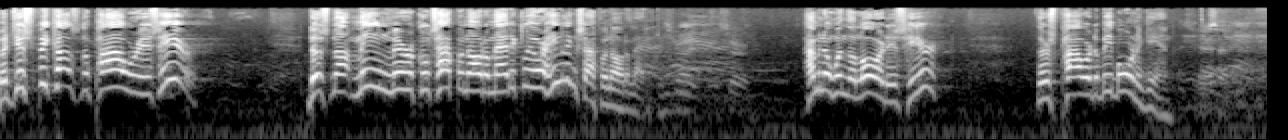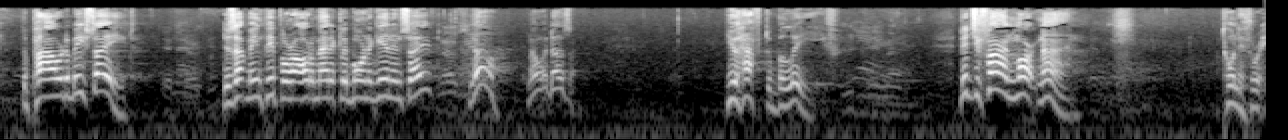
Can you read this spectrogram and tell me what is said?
But just because the power is here does not mean miracles happen automatically or healings happen automatically. How many know when the Lord is here, there's power to be born again? The power to be saved. Does that mean people are automatically born again and saved? No, no, it doesn't. You have to believe. Did you find Mark 9 23?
